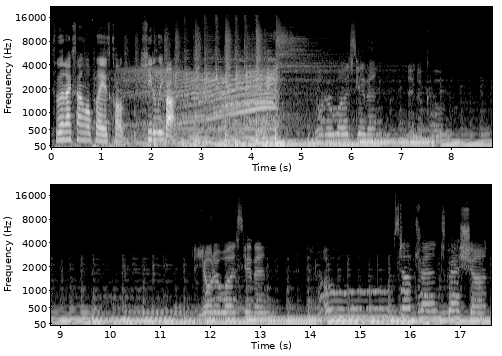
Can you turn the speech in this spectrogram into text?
So the next song we'll play is called Sheetily Bop. The order was given in hopes of transgression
